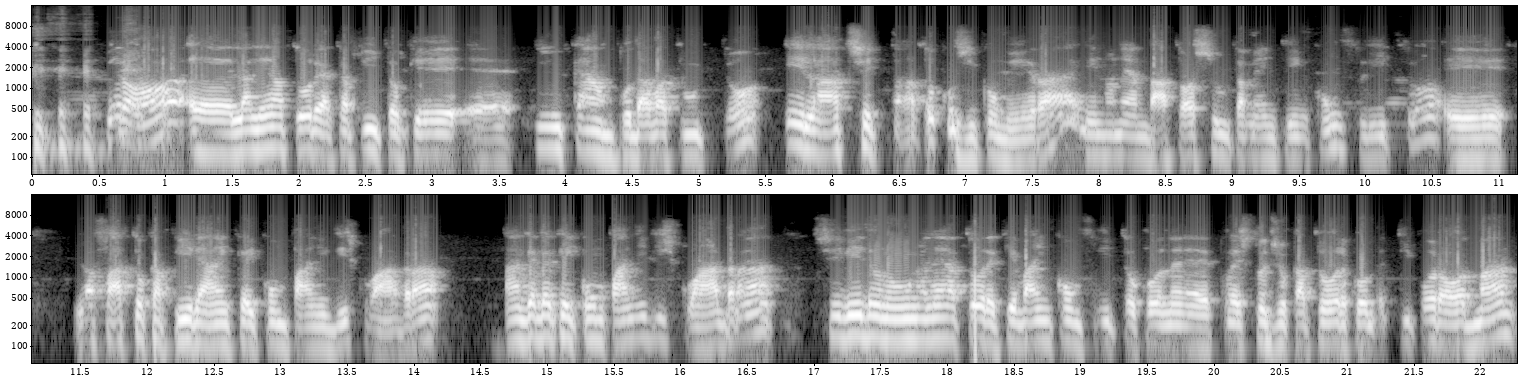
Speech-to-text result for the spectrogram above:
Però eh, l'allenatore ha capito che eh, in campo dava tutto e l'ha accettato così com'era e non è andato assolutamente in conflitto e l'ha fatto capire anche ai compagni di squadra, anche perché i compagni di squadra si vedono un allenatore che va in conflitto con eh, questo giocatore con, tipo Rodman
